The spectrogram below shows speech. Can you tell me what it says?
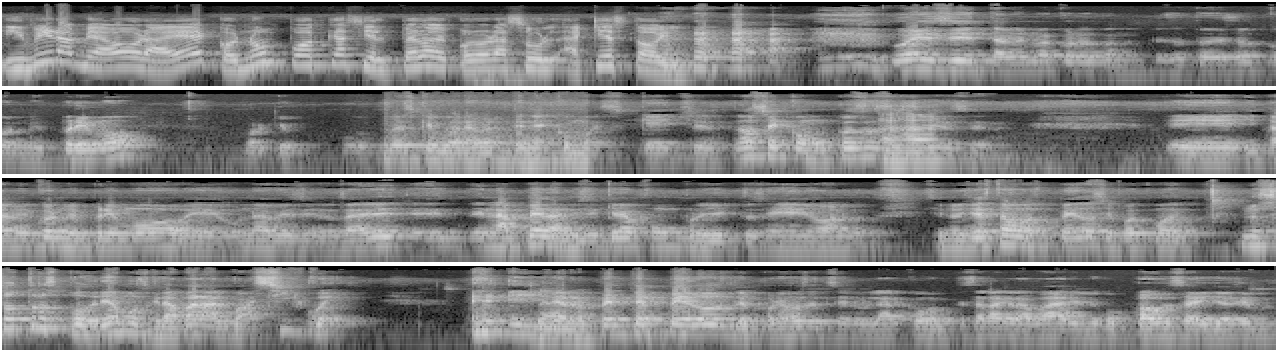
Y mírame ahora, ¿eh? Con un podcast y el pelo de color azul. Aquí estoy. Güey, sí, también me acuerdo cuando empezó todo eso con mi primo. Porque, pues que Whatever tenía como sketches, no sé, como cosas así. Eh, y también con mi primo, eh, una vez, o sea, eh, en la peda, ni siquiera fue un proyecto serio o algo. Sino ya estábamos pedos y fue como, nosotros podríamos grabar algo así, güey. Y de repente pedos le ponemos el celular como empezar a grabar y luego pausa y ya hacemos...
